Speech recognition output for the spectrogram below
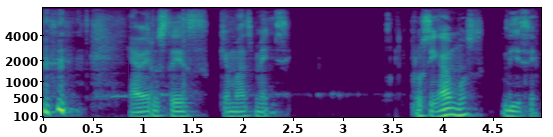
a ver ustedes qué más me dicen. Prosigamos, dice.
